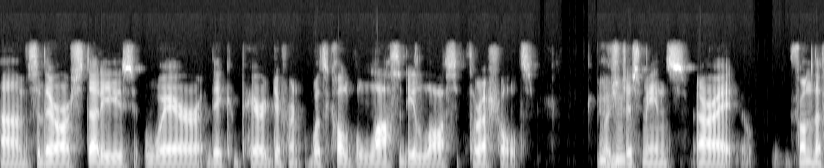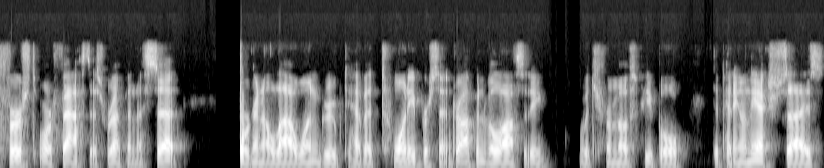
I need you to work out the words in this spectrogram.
Um, so there are studies where they compare different what's called velocity loss thresholds, which mm-hmm. just means all right, from the first or fastest rep in a set, we're going to allow one group to have a 20% drop in velocity, which for most people, depending on the exercise,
